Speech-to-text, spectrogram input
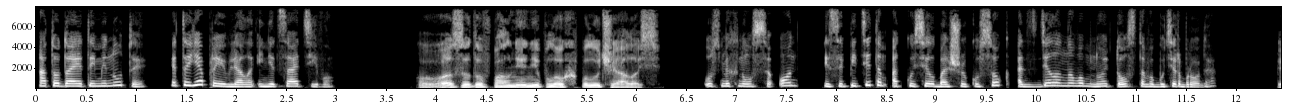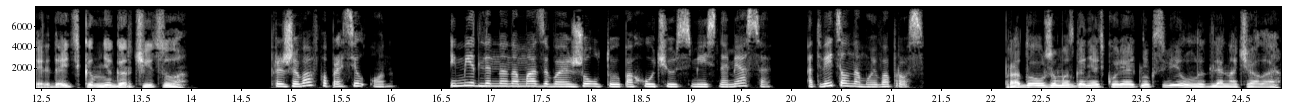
А то до этой минуты это я проявляла инициативу». «У вас это вполне неплохо получалось», — усмехнулся он и с аппетитом откусил большой кусок от сделанного мной толстого бутерброда. «Передайте-ка мне горчицу». Проживав, попросил он. И медленно намазывая желтую пахучую смесь на мясо, ответил на мой вопрос. «Продолжим изгонять курятник с виллы для начала.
